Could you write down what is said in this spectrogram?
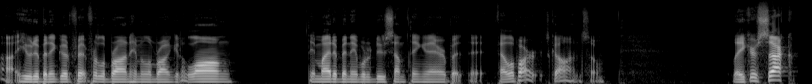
uh, he would have been a good fit for LeBron. Him and LeBron get along. They might have been able to do something there, but it fell apart. It's gone. So Lakers suck.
